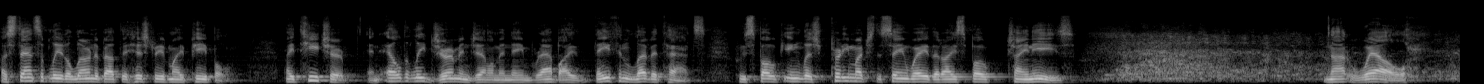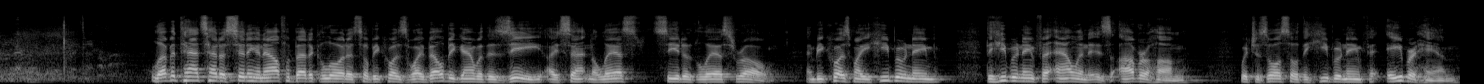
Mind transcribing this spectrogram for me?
ostensibly to learn about the history of my people. My teacher, an elderly German gentleman named Rabbi Nathan Levitatz, who spoke English pretty much the same way that I spoke Chinese, not well. Levitatz had us sitting in alphabetical order, so because Zweibel began with a Z, I sat in the last seat of the last row. And because my Hebrew name, the Hebrew name for Alan is Avraham, which is also the Hebrew name for Abraham,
